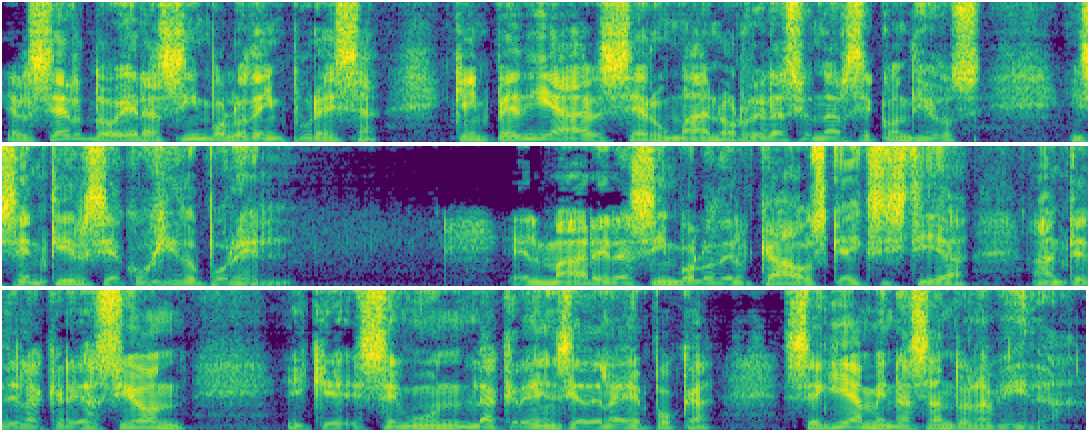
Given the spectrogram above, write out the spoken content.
el cerdo era símbolo de impureza que impedía al ser humano relacionarse con Dios y sentirse acogido por Él. El mar era símbolo del caos que existía antes de la creación y que, según la creencia de la época, seguía amenazando la vida.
